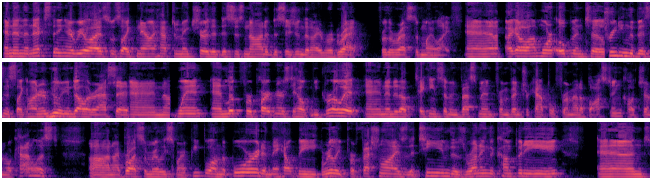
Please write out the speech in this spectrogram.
And then the next thing I realized was like, now I have to make sure that this is not a decision that I regret for the rest of my life. And I got a lot more open to treating the business like a $100 million asset and went and looked for partners to help me grow it and ended up taking some investment from venture capital firm out of Boston called General Catalyst. Uh, and I brought some really smart people on the board and they helped me really professionalize the team that was running the company and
